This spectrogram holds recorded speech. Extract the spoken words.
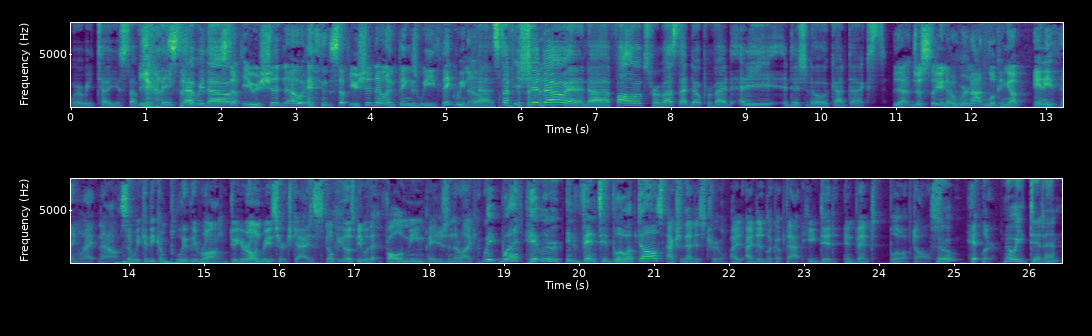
where we tell you stuff we think stuff, that we know. Stuff you should know, and stuff you should know, and things we think we know. Yeah, stuff you should know, and uh, follow ups from us that don't provide any additional context. Yeah, just so you know, we're not looking up anything right now, so we could be completely wrong. Do your own research, guys. Don't be those people that follow meme pages and they're like, "Wait, what? Hitler invented blow up dolls?" Actually, that is true. I, I did look up that he did invent blow up dolls. Who? Hitler. No, he didn't.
